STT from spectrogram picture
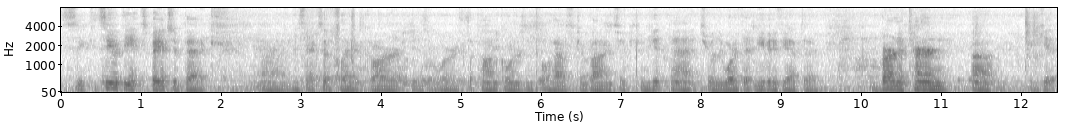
So you can see with the expansion pack, uh, this exoplanet card is worth the Pond Corners and Full House combined. So if you can get that, it's really worth it. And even if you have to burn a turn um, to get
